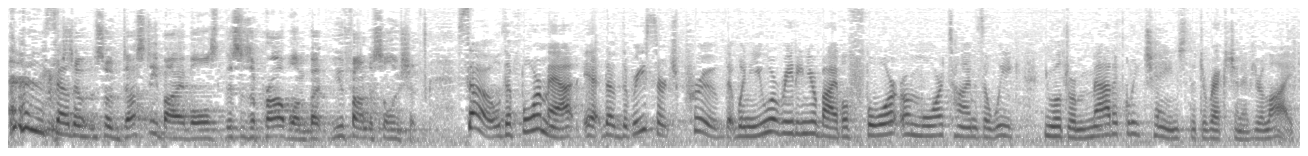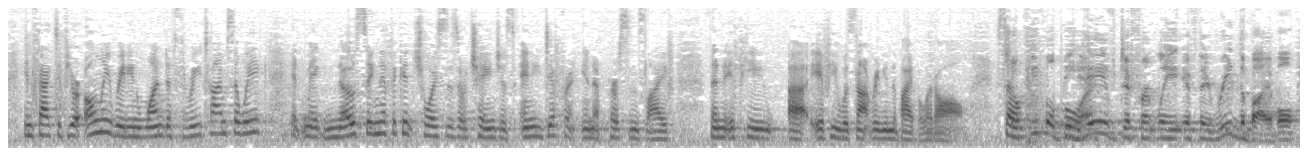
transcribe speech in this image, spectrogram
so, so, so, dusty Bibles, this is a problem, but you found a solution. So the format, eh, the, the, research proved that when you are reading your Bible four or more times a week, you will dramatically change the direction of your life. In fact, if you're only reading one to three times a week, it makes no significant choices or changes any different in a person's life than if he uh, if he was not reading the Bible at all. So, so people behave differently if they read the Bible.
